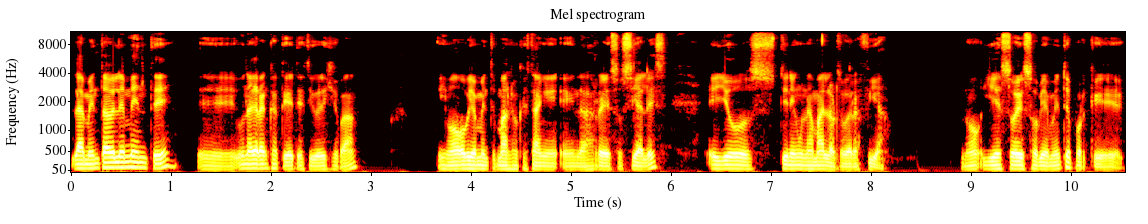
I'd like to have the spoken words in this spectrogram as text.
Lamentablemente, eh, una gran cantidad de testigos de Jehová, y obviamente más los que están en las redes sociales, ellos tienen una mala ortografía. ¿no? Y eso es obviamente porque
